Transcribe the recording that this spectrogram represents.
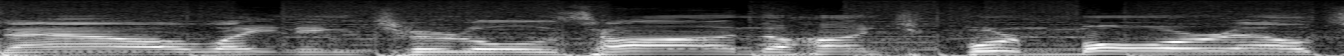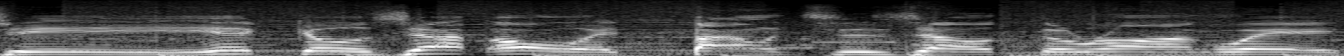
Now Lightning Turtles on the hunt for more algae. It goes up. Oh, it bounces out the wrong way.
